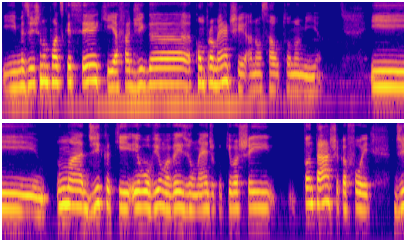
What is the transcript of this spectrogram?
e, mas a gente não pode esquecer que a fadiga compromete a nossa autonomia. E uma dica que eu ouvi uma vez de um médico que eu achei fantástica foi de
